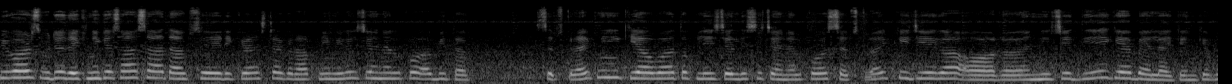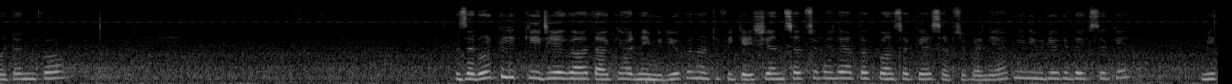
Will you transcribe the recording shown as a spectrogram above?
व्यूवर्स वीडियो देखने के साथ साथ आपसे रिक्वेस्ट है, अगर आपने मेरे चैनल को अभी तक सब्सक्राइब नहीं किया हुआ तो प्लीज़ जल्दी से चैनल को सब्सक्राइब कीजिएगा और नीचे दिए गए बेल आइकन के बटन को ज़रूर क्लिक कीजिएगा ताकि हर नई वीडियो का नोटिफिकेशन सबसे पहले आप तक पहुँच सके, सबसे पहले आप मेरी वीडियो को देख सके। उम्मीद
